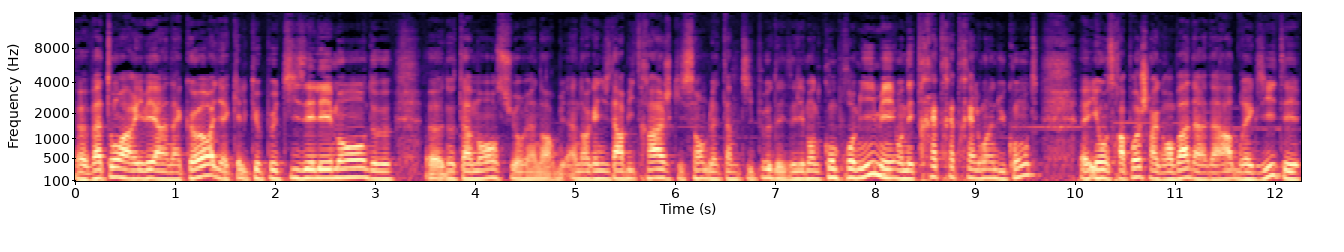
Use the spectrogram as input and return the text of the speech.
Va-t-on arriver à un accord? Il y a quelques petits éléments, notamment sur un, organisme d'arbitrage qui semble être un petit peu des éléments de compromis, mais on est très très très loin du compte et on se rapproche à grands bas d'un hard Brexit. Et,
